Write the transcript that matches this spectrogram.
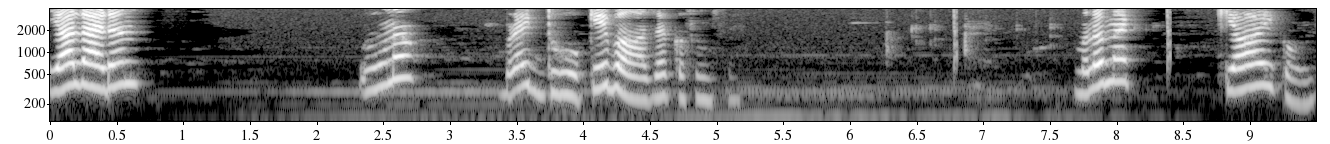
यार राइडन वो ना बड़ा ही धोखेबाज है कसम से। मतलब मैं क्या ही कहूँ।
